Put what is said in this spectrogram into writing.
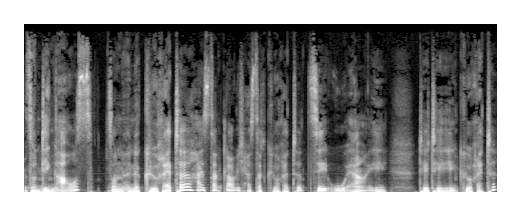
so ein Ding aus. So eine Kürette heißt das, glaube ich, heißt das Kürette. C-U-R-E-T-T-E, Kürette.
